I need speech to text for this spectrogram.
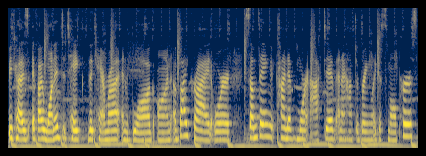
because if I wanted to take the camera and vlog on a bike ride or something kind of more active and I have to bring like a small purse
